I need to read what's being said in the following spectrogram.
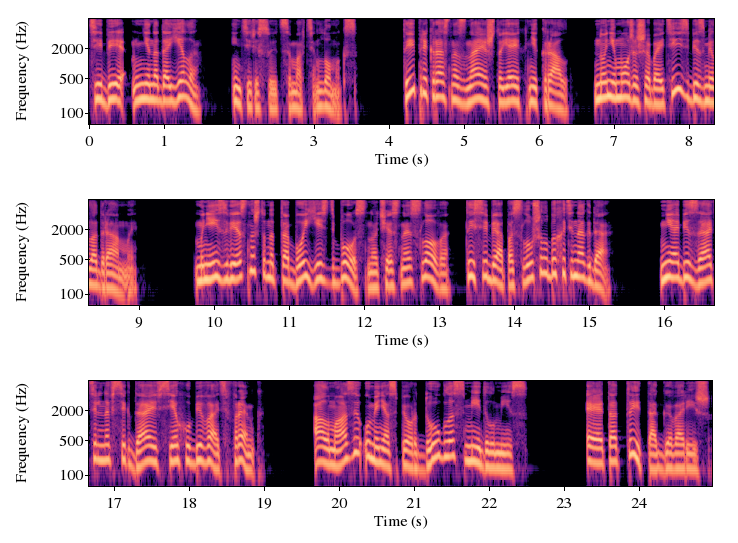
«Тебе не надоело?» — интересуется Мартин Ломакс. «Ты прекрасно знаешь, что я их не крал, но не можешь обойтись без мелодрамы. Мне известно, что над тобой есть босс, но, честное слово, ты себя послушал бы хоть иногда. Не обязательно всегда и всех убивать, Фрэнк. Алмазы у меня спер Дуглас Миддлмисс». «Это ты так говоришь»,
